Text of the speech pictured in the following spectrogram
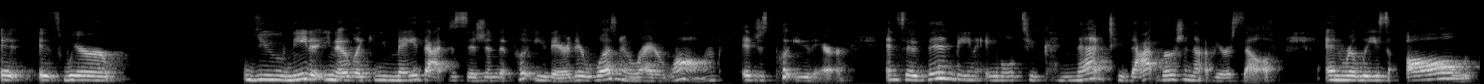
it, it's where you need it, you know, like you made that decision that put you there. There was no right or wrong. It just put you there. And so then being able to connect to that version of yourself and release all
